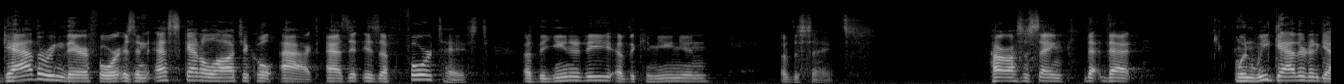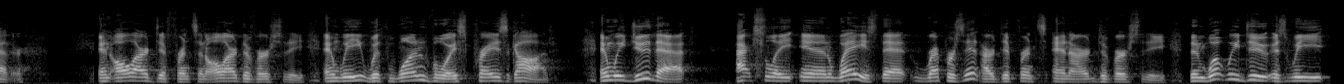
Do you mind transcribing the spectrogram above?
Gathering, therefore, is an eschatological act, as it is a foretaste of the unity of the communion of the saints. Hauerwas is saying that, that when we gather together, in all our difference and all our diversity, and we, with one voice, praise God, and we do that actually in ways that represent our difference and our diversity, then what we do is we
